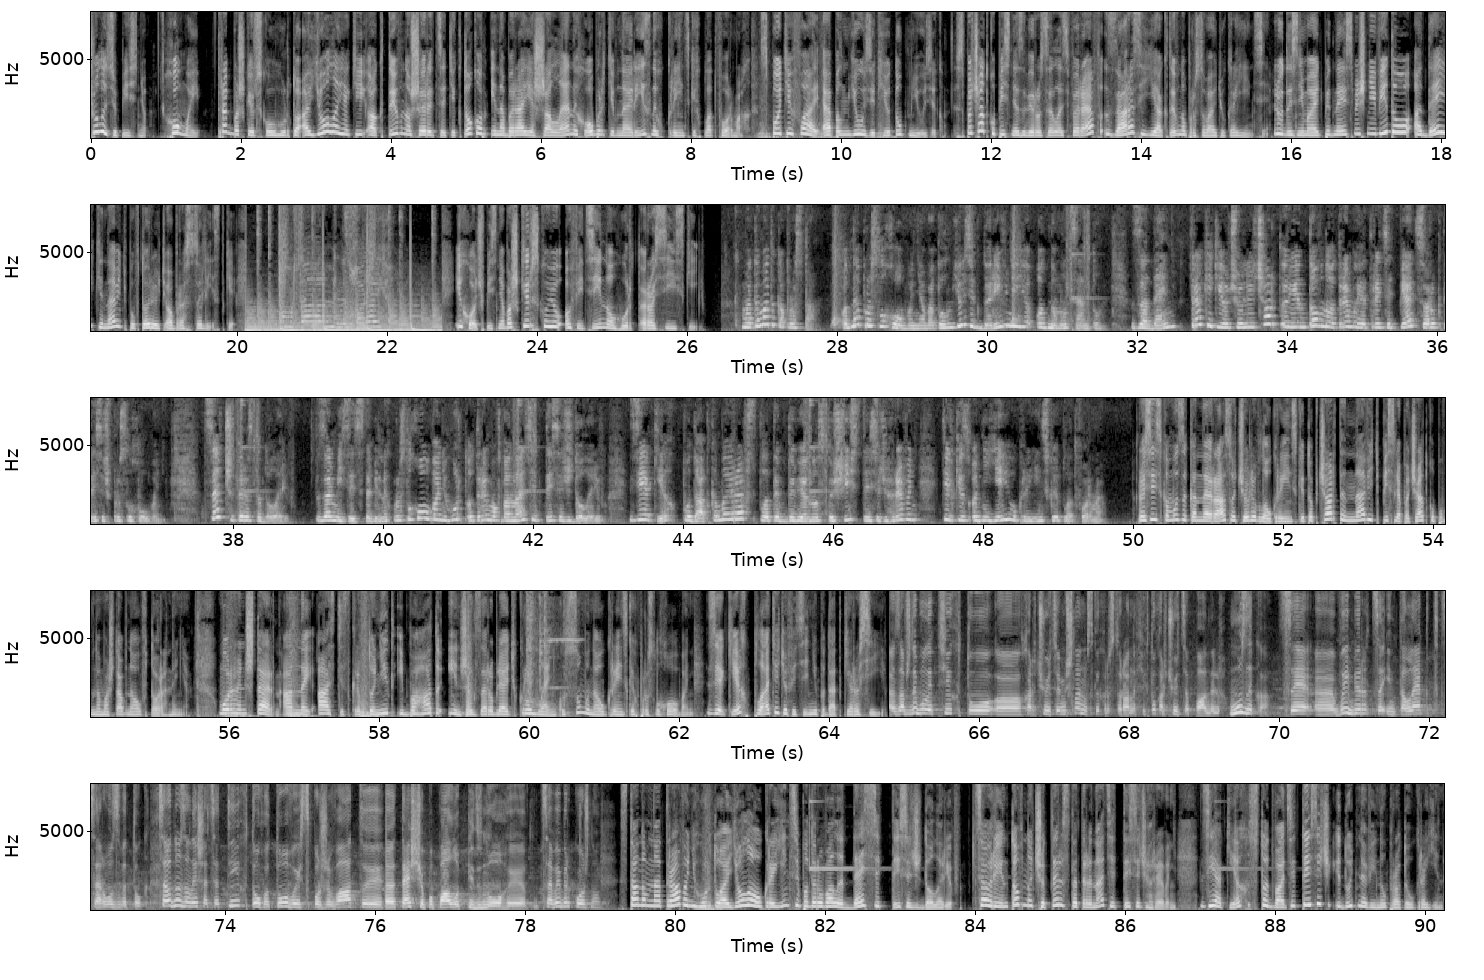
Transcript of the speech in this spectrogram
чули цю пісню? Хоумей. Трек башкірського гурту Айола, який активно шириться тіктоком і набирає шалених обертів на різних українських платформах: Spotify, Apple Music, YouTube Music. Спочатку пісня завірусилась в РФ, зараз її активно просувають українці. Люди знімають під неї смішні відео, а деякі навіть повторюють образ солістки. І, хоч пісня башкірською, офіційно гурт російський. Математика проста. Одне прослуховування в Apple Music дорівнює одному центу. За день трек, який очолює чарт, орієнтовно отримує 35-40 тисяч прослуховувань. Це 400 доларів. За місяць стабільних прослуховувань гурт отримав 12 тисяч доларів, з яких податками РФ сплатив 96 тисяч гривень тільки з однієї української платформи. Російська музика не раз очолювала українські топ-чарти навіть після початку повномасштабного вторгнення. Моргенштерн, Анна й Асті, Скриптоніт і багато інших заробляють кругленьку суму на українських прослуховувань, з яких платять офіційні податки Росії. Завжди були ті, хто е, харчується в мішленовських ресторанах і хто харчується падаль. Музика це е, вибір, це інтелект, це розвиток. Все одно залишаться ті, хто готовий споживати е, те, що попало під ноги. Це вибір кожного. Станом на травень гурту Айола українці подарували 10 тисяч доларів. Це орієнтовно 413 тисяч гривень, з яких 120 тисяч ідуть на війну проти України.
